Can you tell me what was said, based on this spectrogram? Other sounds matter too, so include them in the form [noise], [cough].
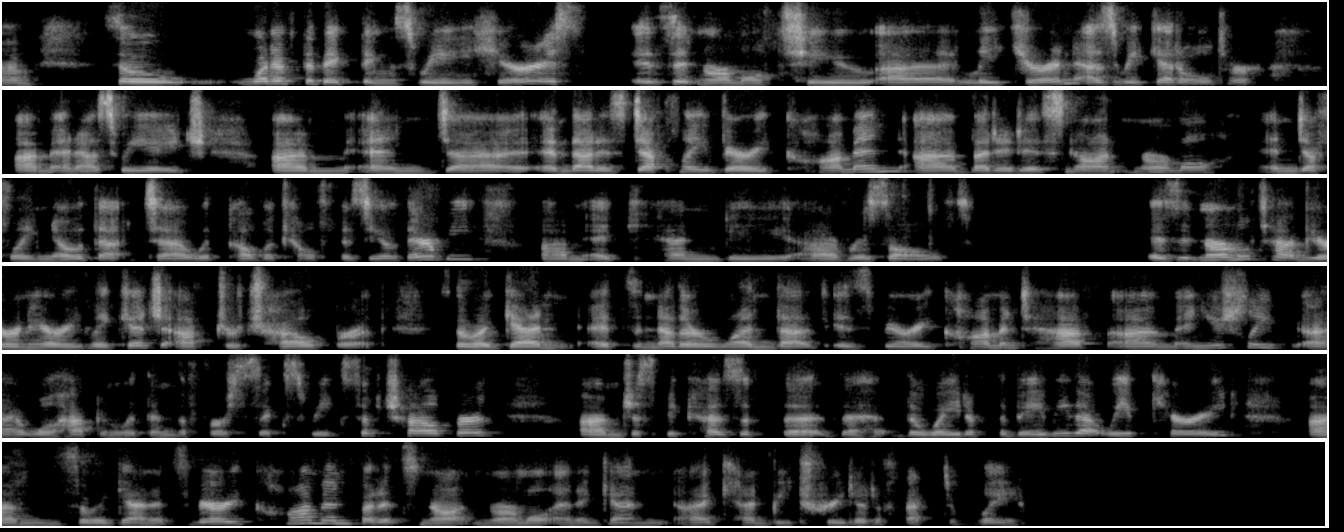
Um, so one of the big things we hear is, is it normal to uh, leak urine as we get older? Um, and as we age. Um, and, uh, and that is definitely very common, uh, but it is not normal and definitely know that uh, with pelvic health physiotherapy, um, it can be uh, resolved. Is it normal to have urinary leakage after childbirth? So again, it's another one that is very common to have um, and usually uh, will happen within the first six weeks of childbirth. Um, just because of the, the, the, weight of the baby that we've carried. Um, so again, it's very common, but it's not normal and again, uh, can be treated effectively.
